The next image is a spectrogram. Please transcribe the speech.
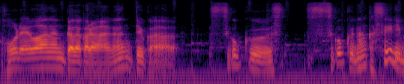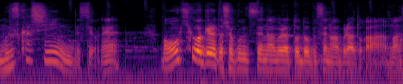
これはなんかだから何て言うかすごくすごくなんか整理難しいんですよね。まあ、大きく分けると植物性の油と動物性の油とか、まあ、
